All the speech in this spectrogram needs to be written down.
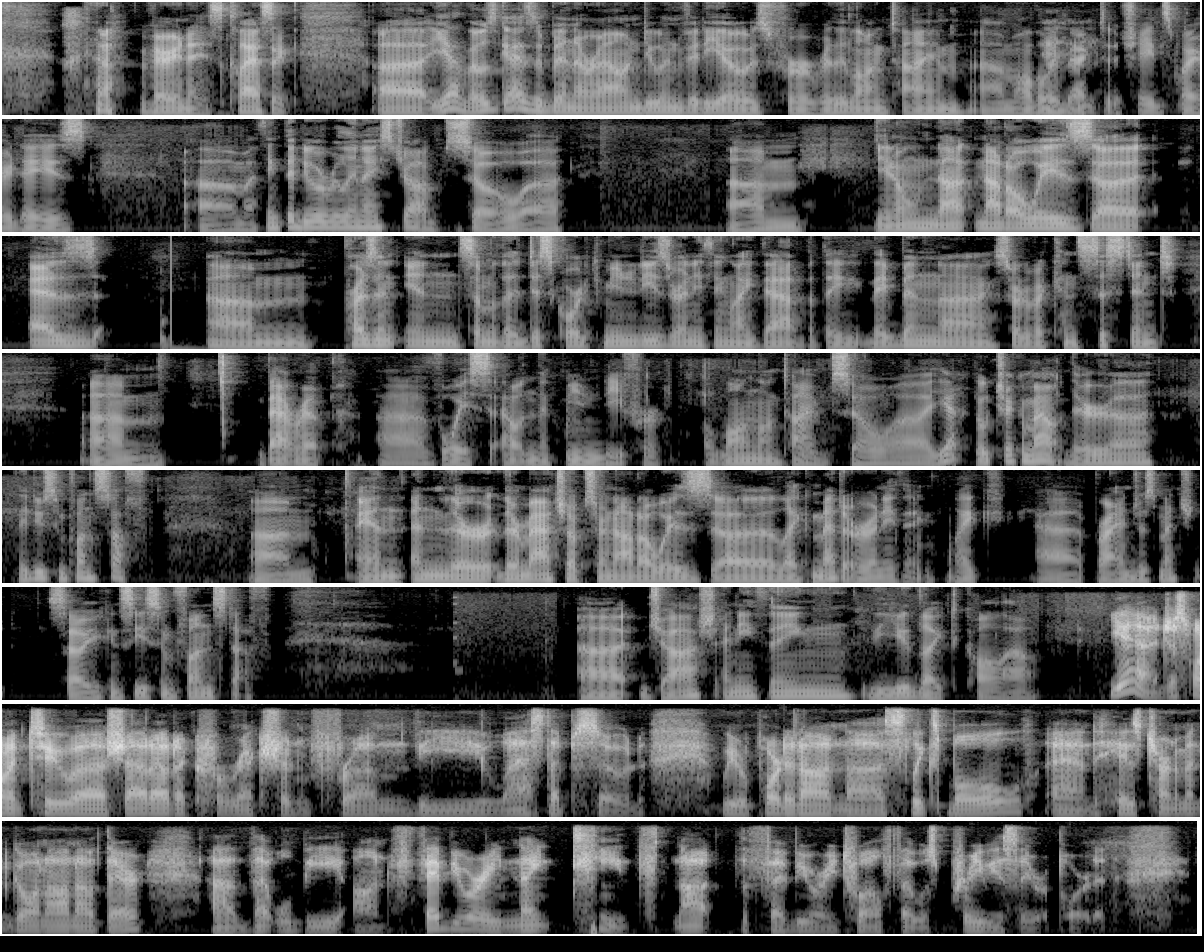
Very nice, classic. Uh, yeah, those guys have been around doing videos for a really long time, um, all the way back to the Shadespire days. Um, I think they do a really nice job. So, uh, um, you know, not not always uh, as um, present in some of the Discord communities or anything like that, but they they've been uh, sort of a consistent um, bat rep uh, voice out in the community for a long, long time. So uh, yeah, go check them out. They're uh, they do some fun stuff. Um, and and their their matchups are not always uh, like meta or anything, like uh, Brian just mentioned. So you can see some fun stuff. Uh, Josh, anything you'd like to call out? Yeah, I just wanted to uh, shout out a correction from the last episode. We reported on uh, Sleek's Bowl and his tournament going on out there. Uh, that will be on February 19th, not the February 12th that was previously reported.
